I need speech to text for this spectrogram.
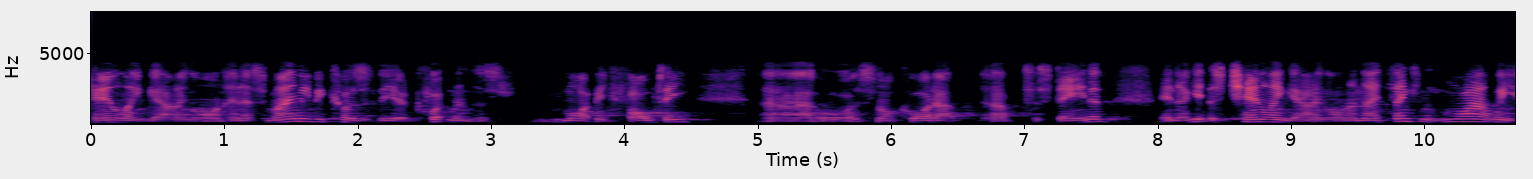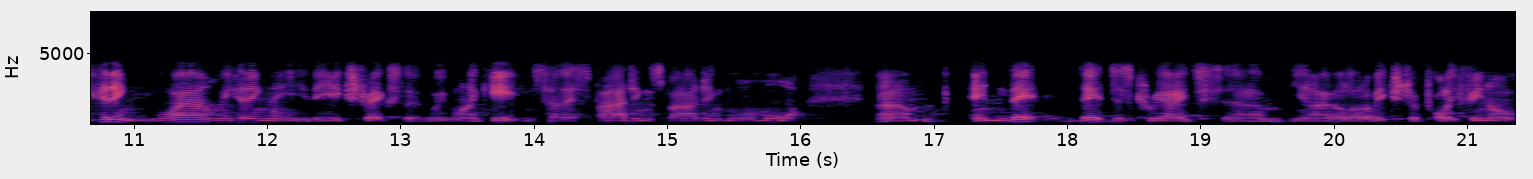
channeling going on, and it's mainly because the equipment is might be faulty. Uh, or it's not quite up up to standard, and they get this channeling going on, and they're thinking, why aren't we hitting? Why aren't we hitting the the extracts that we want to get? And so they're sparging, sparging more and more. Um, and that that just creates um, you know a lot of extra polyphenols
